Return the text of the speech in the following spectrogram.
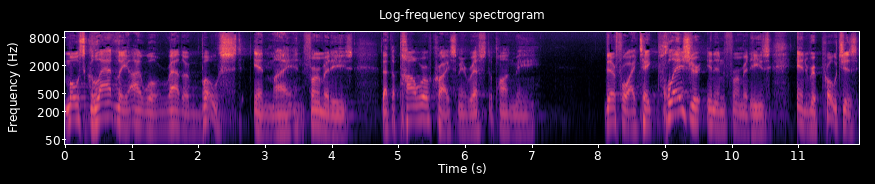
most gladly I will rather boast in my infirmities, that the power of Christ may rest upon me. Therefore, I take pleasure in infirmities, in reproaches,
